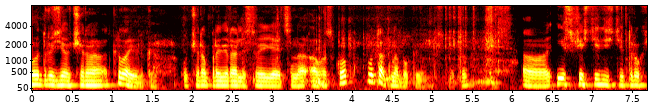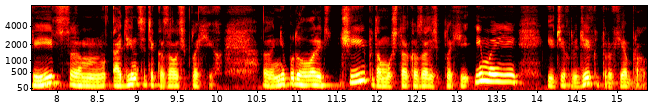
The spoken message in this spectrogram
вот, друзья, вчера... Открывай, Юлька. Вчера проверяли свои яйца на авоскоп. Ну так, на бок. А, Из 63 яиц м, 11 оказалось плохих. Э, Не буду говорить чьи, потому что оказались плохие и мои, и тех людей, которых я брал.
